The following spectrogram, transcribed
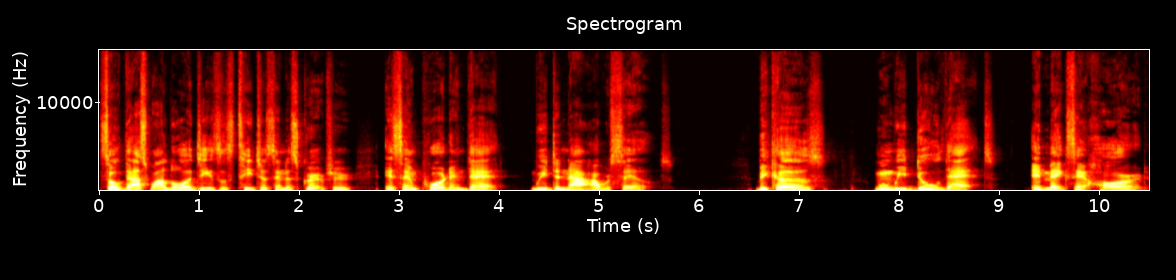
So that's why Lord Jesus teaches in the scripture it's important that we deny ourselves. Because when we do that, it makes it hard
